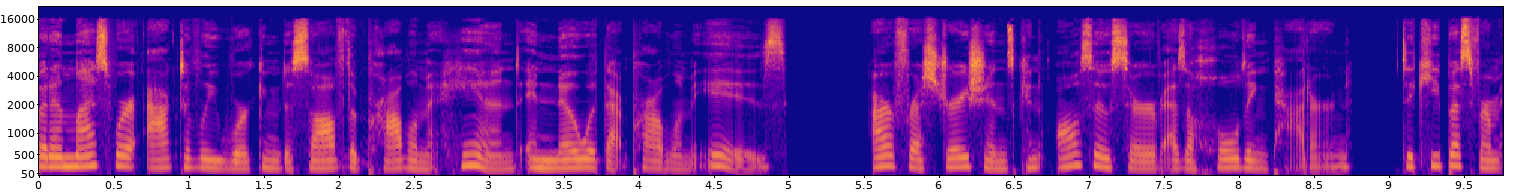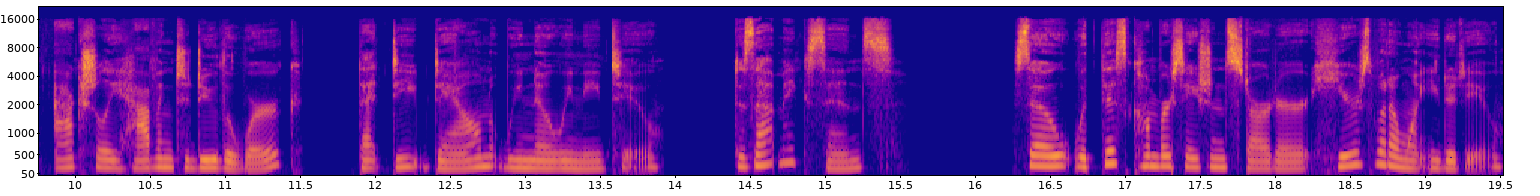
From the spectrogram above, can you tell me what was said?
But unless we're actively working to solve the problem at hand and know what that problem is, our frustrations can also serve as a holding pattern to keep us from actually having to do the work that deep down we know we need to. Does that make sense? So, with this conversation starter, here's what I want you to do.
